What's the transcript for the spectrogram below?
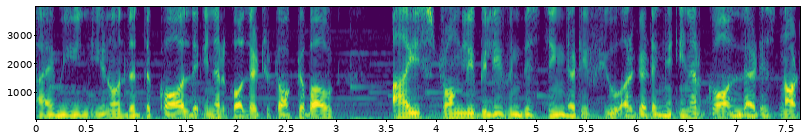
I mean, you know that the call, the inner call that you talked about, I strongly believe in this thing that if you are getting an inner call, that is not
